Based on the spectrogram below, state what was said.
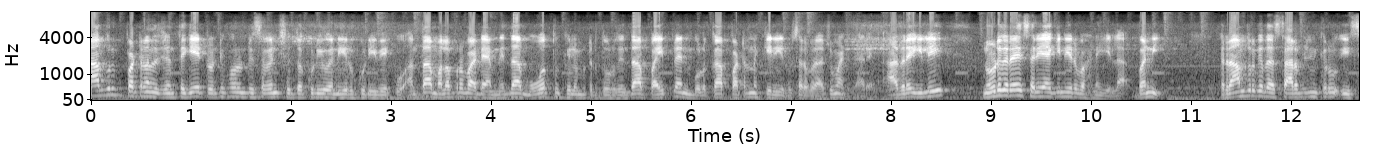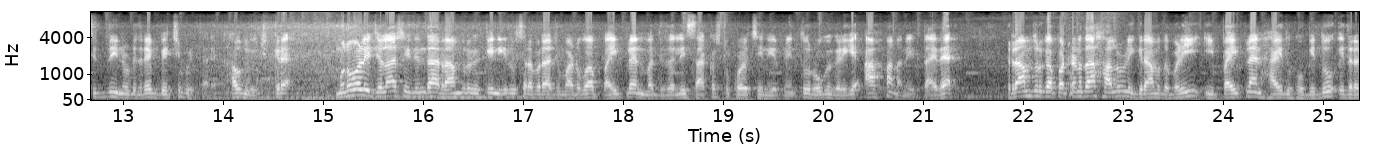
ರಾಮದುರ್ಗ ಪಟ್ಟಣದ ಜನತೆಗೆ ಟ್ವೆಂಟಿ ಫೋರ್ ಇಂಟು ಸೆವೆನ್ ಶುದ್ಧ ಕುಡಿಯುವ ನೀರು ಕುಡಿಯಬೇಕು ಅಂತ ಮಲಪ್ರಭಾ ಡ್ಯಾಂನಿಂದ ಮೂವತ್ತು ಕಿಲೋಮೀಟರ್ ದೂರದಿಂದ ಪೈಪ್ಲೈನ್ ಮೂಲಕ ಪಟ್ಟಣಕ್ಕೆ ನೀರು ಸರಬರಾಜು ಮಾಡಿದ್ದಾರೆ. ಆದರೆ ಇಲ್ಲಿ ನೋಡಿದರೆ ಸರಿಯಾಗಿ ನಿರ್ವಹಣೆ ಇಲ್ಲ ಬನ್ನಿ, ರಾಮದುರ್ಗದ ಸಾರ್ವಜನಿಕರು ಈ ಸಿದ್ಧಿ ನೋಡಿದರೆ ಬೆಚ್ಚಿ ಬೀಳ್ತಾರೆ. ಹೌದು ವೀಕ್ಷಕರೇ. ಮುನವಳ್ಳಿ ಜಲಾಶಯದಿಂದ ರಾಮದುರ್ಗಕ್ಕೆ ನೀರು ಸರಬರಾಜು ಮಾಡುವ ಪೈಪ್ಲೈನ್ ಮಧ್ಯದಲ್ಲಿ ಸಾಕಷ್ಟು ಕೊಳಚೆ ನೀರು ನಿಂತು ರೋಗಗಳಿಗೆ ಆಹ್ವಾನ ನೀಡ್ತಾ ಇದೆ. ರಾಮದುರ್ಗ ಪಟ್ಟಣದ ಹಾಲೋಳಿ ಗ್ರಾಮದ ಬಳಿ ಈ ಪೈಪ್ಲೈನ್ ಹಾಯ್ದು ಹೋಗಿದ್ದು, ಇದರ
